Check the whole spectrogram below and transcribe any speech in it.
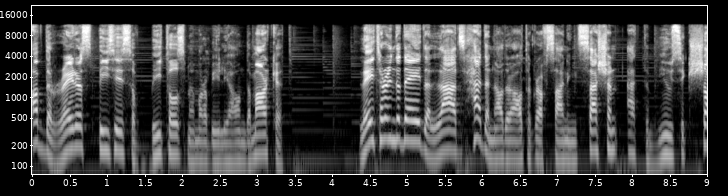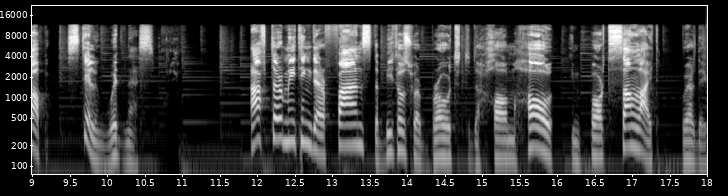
of the rarest pieces of Beatles memorabilia on the market. Later in the day, the lads had another autograph signing session at the music shop, still in Widnes. After meeting their fans, the Beatles were brought to the Hulme Hall in Port Sunlight, where they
